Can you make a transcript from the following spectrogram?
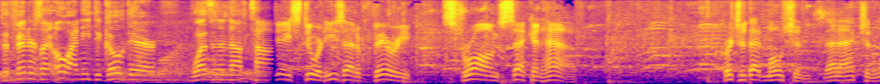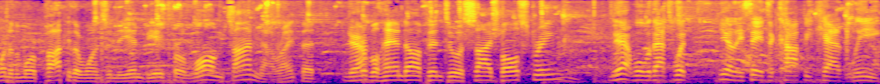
Defender's like, oh, I need to go there. Wasn't enough time. Jay Stewart, he's had a very strong second half. Richard, that motion, that action, one of the more popular ones in the NBA for a long time now, right? That Yeah. dribble handoff into a side ball screen. Mm. Yeah, well, that's what, you know, they say it's a copycat league.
